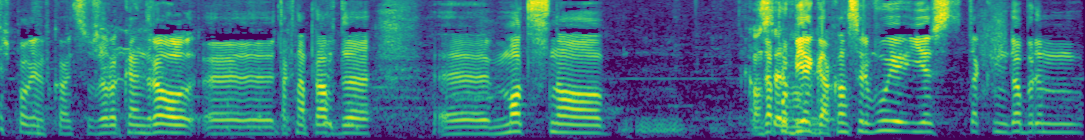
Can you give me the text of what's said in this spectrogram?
Coś powiem w końcu, że rock and roll e, tak naprawdę e, mocno Konserwuje. zapobiega, konserwuje i jest takim dobrym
